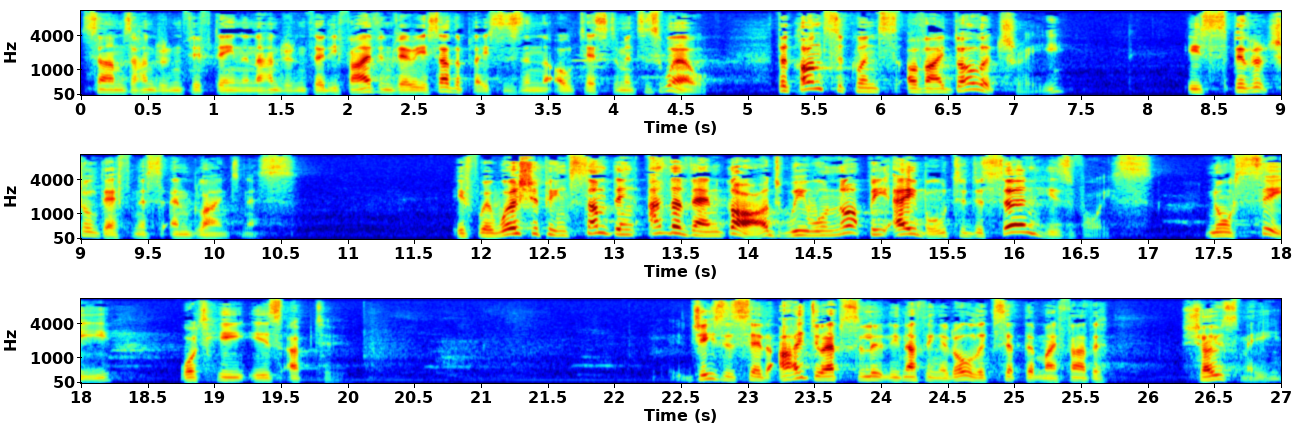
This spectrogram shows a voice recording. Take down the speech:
Psalms 115 and 135, and various other places in the Old Testament as well. The consequence of idolatry is spiritual deafness and blindness. If we're worshipping something other than God, we will not be able to discern his voice nor see what he is up to. Jesus said, I do absolutely nothing at all except that my Father shows me.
